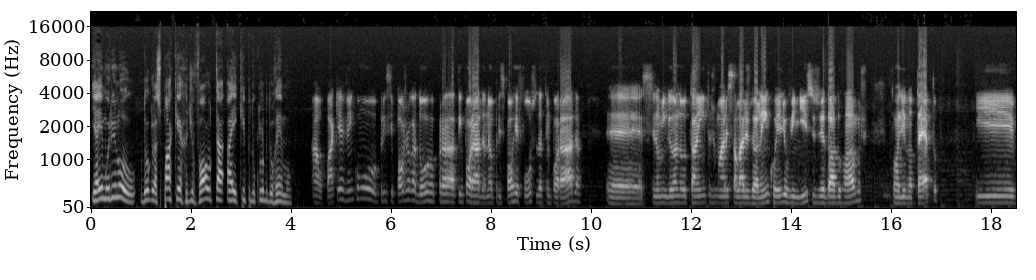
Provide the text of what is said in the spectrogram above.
E aí, Murilo, Douglas Packer de volta à equipe do Clube do Remo. Ah, o Packer vem como principal jogador para a temporada, né? O principal reforço da temporada. É, se não me engano, está entre os maiores salários do elenco. Ele, o Vinícius e o Eduardo Ramos estão ali no teto. E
